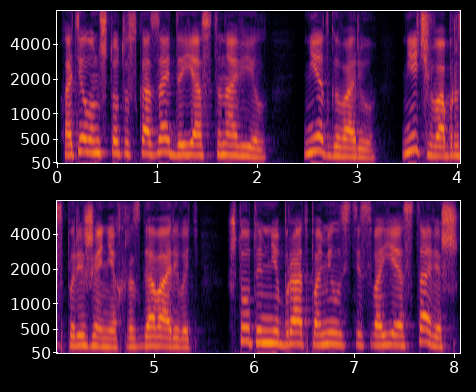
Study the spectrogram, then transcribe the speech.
Хотел он что-то сказать, да я остановил. Нет, говорю, нечего об распоряжениях разговаривать. Что ты мне, брат, по милости своей оставишь,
